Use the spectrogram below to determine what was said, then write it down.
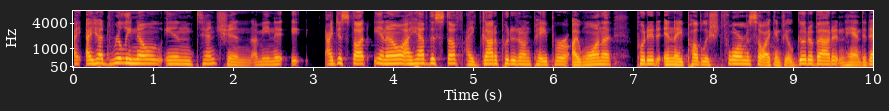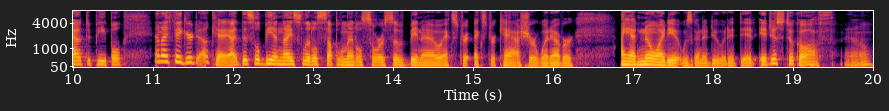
I, I had really no intention. I mean, it, it, I just thought, you know, I have this stuff. I got to put it on paper. I want to put it in a published form so I can feel good about it and hand it out to people. And I figured, okay, this will be a nice little supplemental source of, you know, extra extra cash or whatever. I had no idea it was going to do what it did. It just took off. You know,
